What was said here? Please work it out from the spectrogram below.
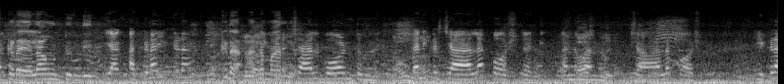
ఇక్కడ ఎలా ఉంటుంది? అక్కడ ఇక్కడ. ఇక్కడ అండమాన్ ఇక్కడ చాలా బాగుంటుంది. కానీ ఇక్కడ చాలా కాస్ట్ అండి అండమాన్ చాలా కాస్ట్. ఇక్కడ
